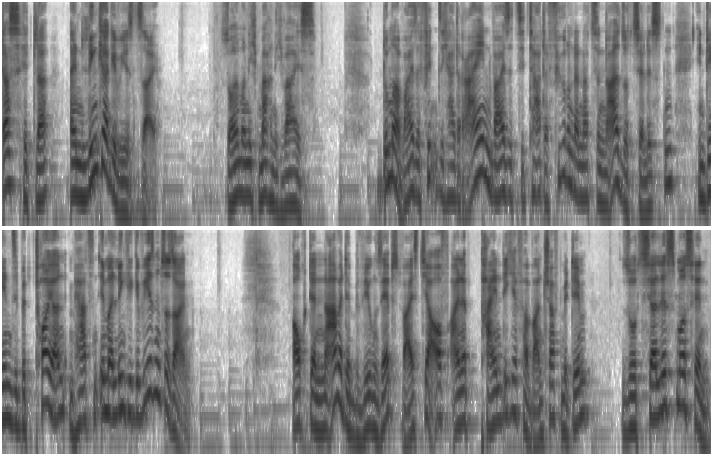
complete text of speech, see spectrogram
dass Hitler ein Linker gewesen sei. Soll man nicht machen, ich weiß. Dummerweise finden sich halt reihenweise Zitate führender Nationalsozialisten, in denen sie beteuern, im Herzen immer Linke gewesen zu sein. Auch der Name der Bewegung selbst weist ja auf eine peinliche Verwandtschaft mit dem Sozialismus hin.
